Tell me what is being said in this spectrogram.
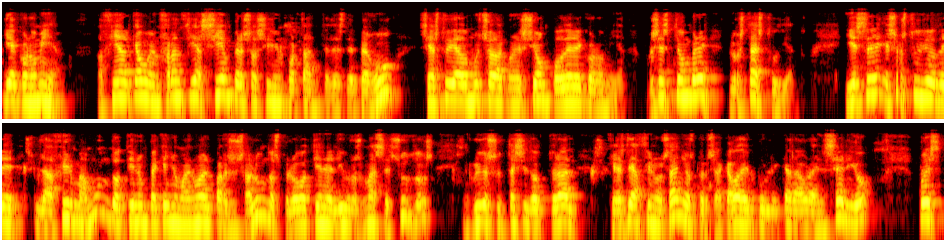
y economía. Al fin y al cabo, en Francia siempre eso ha sido importante. Desde Perú se ha estudiado mucho la conexión poder-economía. Pues este hombre lo está estudiando. Y ese, estudio de la firma Mundo tiene un pequeño manual para sus alumnos, pero luego tiene libros más sesudos, incluido su tesis doctoral, que es de hace unos años, pero se acaba de publicar ahora en serio, pues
